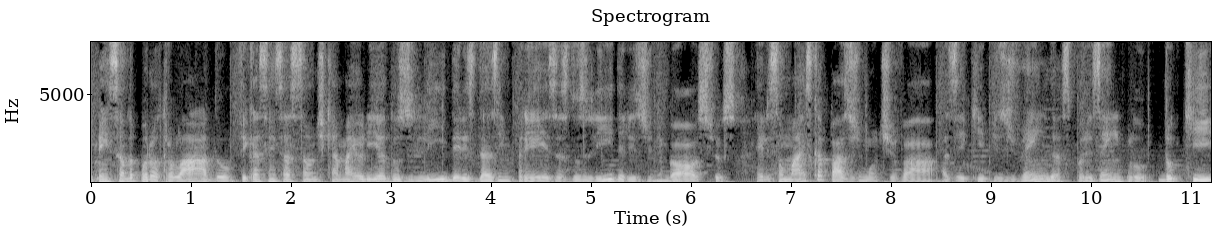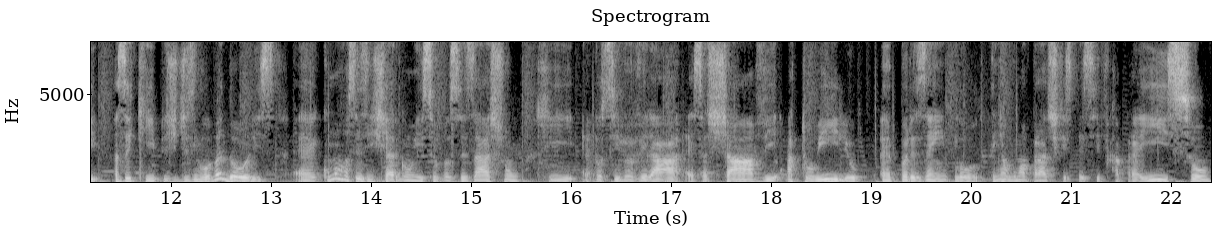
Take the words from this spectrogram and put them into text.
E pensando por outro lado, fica a sensação de que a maioria dos líderes das empresas, dos líderes de negócios, eles são mais capazes de motivar as equipes de vendas, por exemplo, do que as equipes de desenvolvedores. É, como vocês enxergam isso? Vocês acham que é possível virar essa chave? A Twilio, é, por exemplo, tem alguma prática específica para isso?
